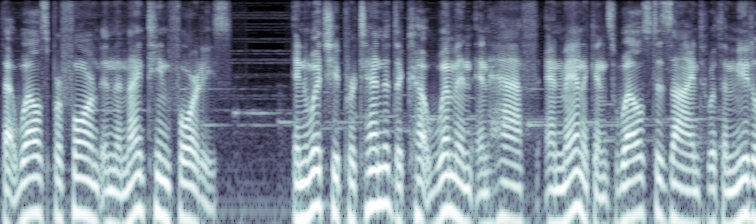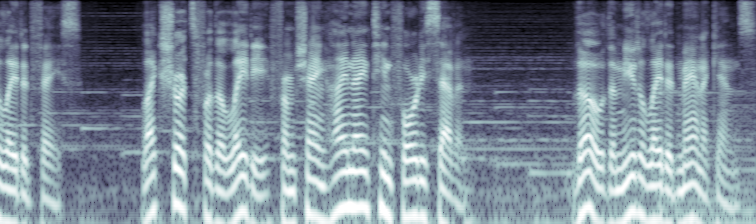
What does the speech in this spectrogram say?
that Welles performed in the 1940s, in which he pretended to cut women in half and mannequins Welles designed with a mutilated face, like shorts for the lady from Shanghai 1947. Though the mutilated mannequins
